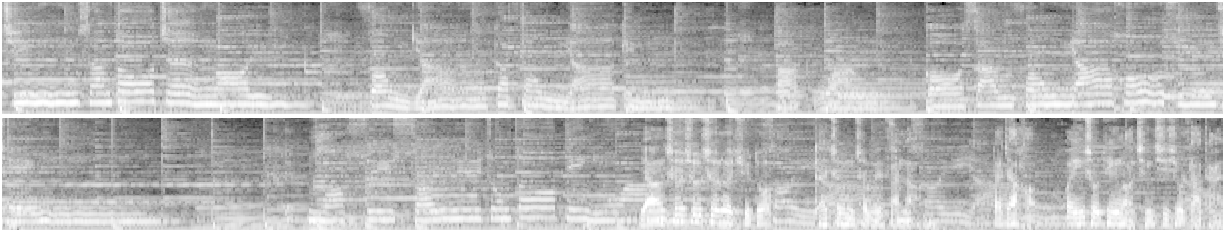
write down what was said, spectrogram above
莫说青山多障碍，风也急，风也劲，白云过山峰也可算情。莫说水中多变幻，养车修车乐趣多，开车用车没烦恼。大家好，欢迎收听老秦汽修杂谈，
